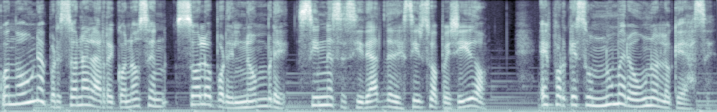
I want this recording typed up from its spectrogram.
Cuando a una persona la reconocen solo por el nombre, sin necesidad de decir su apellido, es porque es un número uno en lo que hace.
